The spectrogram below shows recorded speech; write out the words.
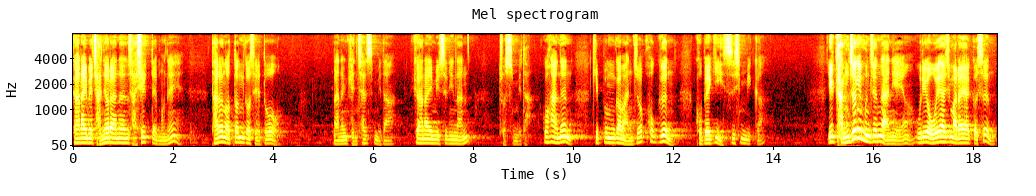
그 하나님의 자녀라는 사실 때문에 다른 어떤 것에도 나는 괜찮습니다. 그 하나님이 있으니 난 좋습니다. 고 하는 기쁨과 만족 혹은 고백이 있으십니까? 이 감정의 문제는 아니에요. 우리가 오해하지 말아야 할 것은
